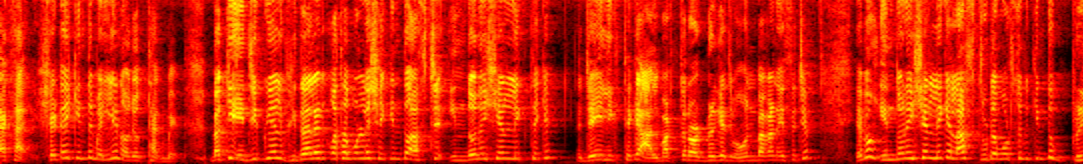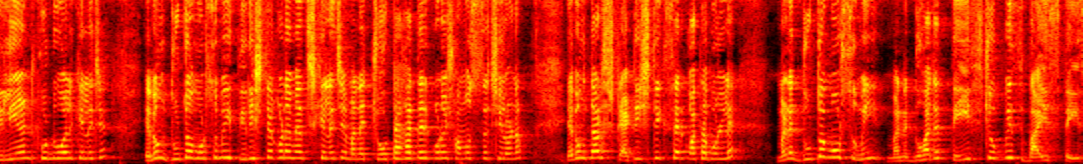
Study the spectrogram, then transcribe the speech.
দেখায়, সেটাই কিন্তু মেনলি নজর থাকবে। বাকি এজিকুয়েল ভিদালের কথা বললে সে কিন্তু আসছে ইন্দোনেশিয়ান লিগ থেকে, যেই লিগ থেকে আলবার্তো রড্রিগেজ মোহনবাগান এসেছে। এবং ইন্দোনেশিয়ান লিগে লাস্ট দুটো মরশুমে কিন্তু ব্রিলিয়ান্ট ফুটবল খেলেছে এবং দুটো মরশুমেই তিরিশটা করে ম্যাচ খেলেছে মানে চোট আঘাতের কোনো সমস্যা ছিল না। এবং তার স্ট্যাটিস্টিক্সের কথা বললে মানে দুটো মরশুমেই মানে দু হাজার তেইশ, চব্বিশ, বাইশ, তেইশ,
